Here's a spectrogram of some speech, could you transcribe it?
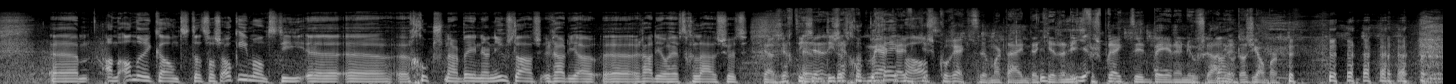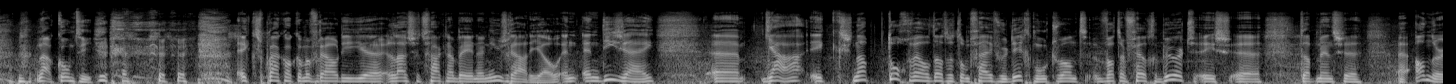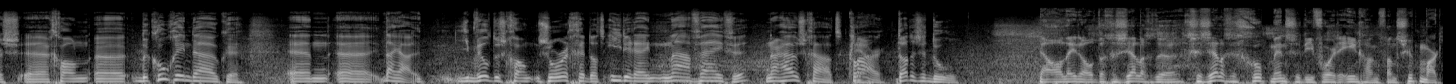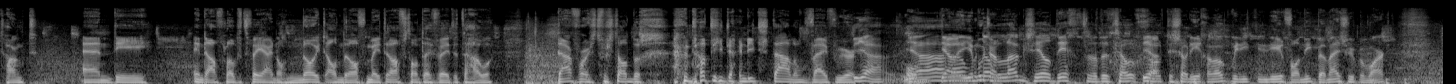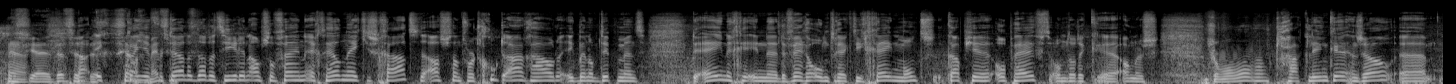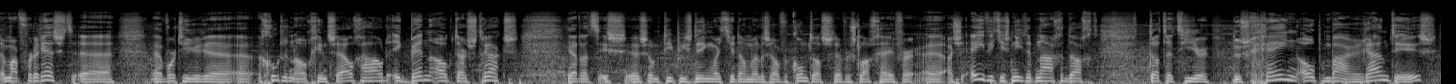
Um, aan de andere kant, dat was ook iemand die uh, uh, goed naar BNR Nieuwsradio radio heeft geluisterd. Ja, zegt die, die zegt dat goed merk begrepen had. correct, Martijn. Dat je er niet Ja. verspreekt in BNR Nieuwsradio. Oh ja. Dat is jammer. nou, komt ie. ik sprak ook een mevrouw die uh, luistert vaak naar BNR Nieuwsradio. En, en die zei: uh, Ja, ik snap toch wel dat het om vijf uur dicht moet. Want wat er veel gebeurt is uh, dat mensen anders gewoon de kroeg induiken. En nou ja, je wilt dus gewoon zorgen dat iedereen na vijven naar huis gaat. Klaar, Ja. dat is het doel. Nou, alleen al de gezellige, gezellige groep mensen die voor de ingang van de supermarkt hangt. En die in de afgelopen twee jaar nog nooit anderhalf meter afstand heeft weten te houden. Daarvoor is het verstandig dat die daar niet staan om vijf uur. Ja, Om- ja, nou, je maar moet dan- er langs heel dicht, want het zo Ja. groot is zo'n ingang ook weer niet. In ieder geval niet bij mijn supermarkt. Dus Ja. eh, dat is Nou, ik kan je mensen. vertellen dat het hier in Amstelveen echt heel netjes gaat. De afstand wordt goed aangehouden. Ik ben op dit moment de enige in eh, de verre omtrek die geen mondkapje op heeft. Omdat ik eh, anders zo ga klinken en zo. Maar voor de rest wordt hier goed een oogje in het zeil gehouden. Ik ben ook daar straks. Ja, dat is zo'n typisch ding wat je dan wel eens overkomt als verslaggever. Eh, als je eventjes niet hebt nagedacht dat het hier dus geen openbare ruimte is.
